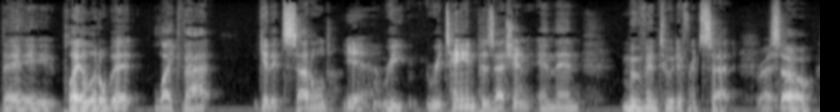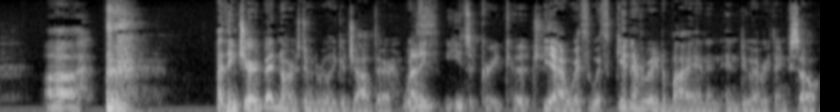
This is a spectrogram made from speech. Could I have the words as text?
they play a little bit like that, get it settled, Yeah. re- retain possession, and then move into a different set. Right. So, uh, I think Jared Bednar is doing a really good job there. With, I think he's a great coach. yeah, with with getting everybody to buy in and, and do everything. So,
